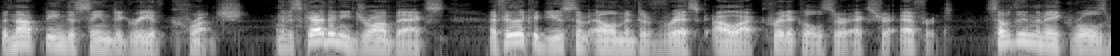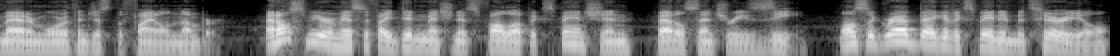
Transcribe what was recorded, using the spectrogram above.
but not being the same degree of crunch. If it's got any drawbacks, I feel it could use some element of risk a la criticals or extra effort, something to make rolls matter more than just the final number. I'd also be remiss if I didn't mention its follow-up expansion, Battle Century Z. While it's a grab bag of expanded material,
